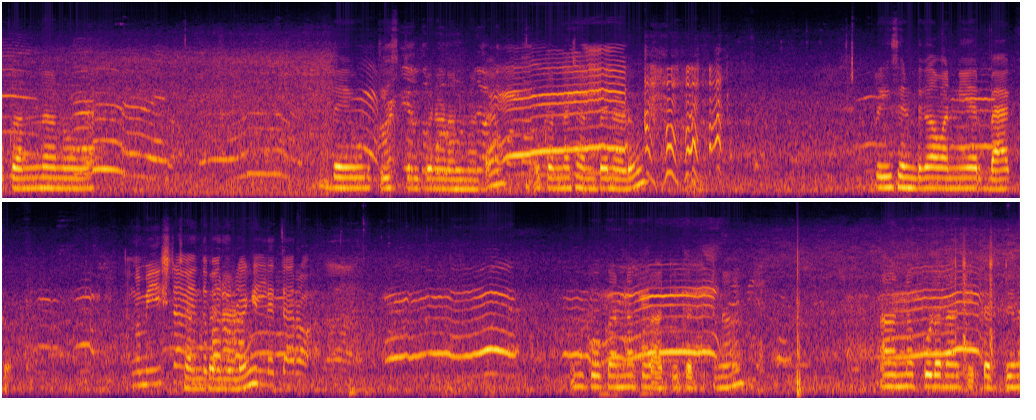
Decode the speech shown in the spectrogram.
ఒక అన్నను దేవుడు తీసుకెళ్ళిపోయినాడు అనమాట ఒక అన్న చనిపోయినాడు. రీసెంట్గా వన్ ఇయర్ బ్యాక్ చనిపోయినాడు. ఇంకొక అన్నకు రాఖీ కట్టిన ఆ అన్నకు కూడా రాఖీ కట్టిన.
